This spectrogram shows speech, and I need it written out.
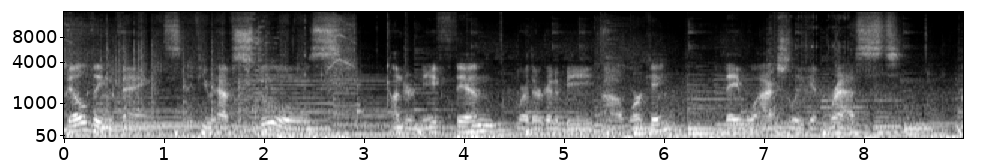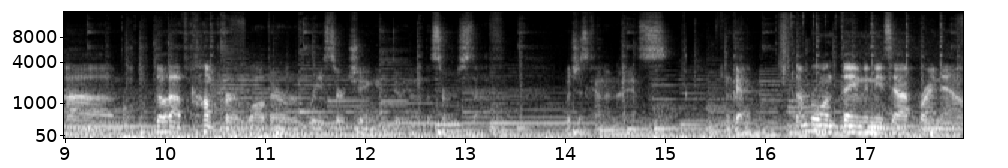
building things, if you have stools underneath them where they're going to be uh, working, they will actually get rest. Um, they'll have comfort while they're researching and doing all this sort of stuff, which is kind of nice. Okay, number one thing that needs to happen right now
